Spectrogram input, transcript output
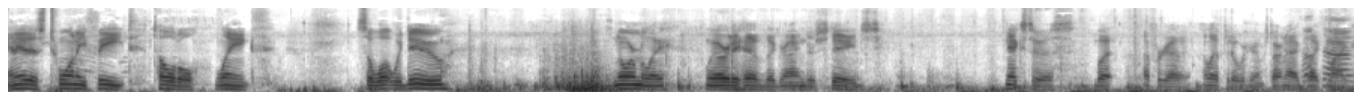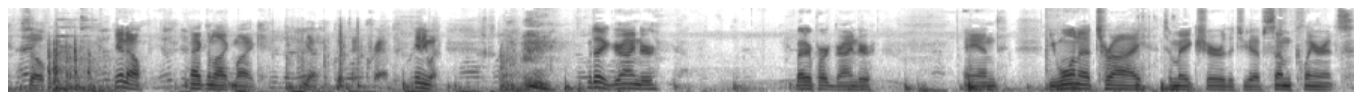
and it is 20 feet total length. So what we do is normally we already have the grinder staged next to us, but I forgot it. I left it over here. I'm starting to act like Mike. So, you know, acting like Mike. Yeah, quit that crap. Anyway, we'll take a grinder, better part grinder, and you want to try to make sure that you have some clearance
